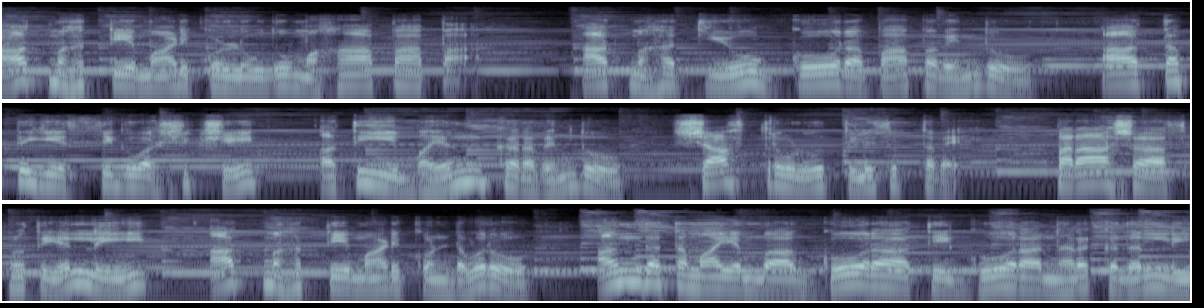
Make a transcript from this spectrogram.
ಆತ್ಮಹತ್ಯೆ ಮಾಡಿಕೊಳ್ಳುವುದು ಮಹಾಪಾಪ. ಆತ್ಮಹತ್ಯೆಯು ಘೋರ ಪಾಪವೆಂದು ಆ ತಪ್ಪಿಗೆ ಸಿಗುವ ಶಿಕ್ಷೆ ಅತಿ ಭಯಂಕರವೆಂದು ಶಾಸ್ತ್ರಗಳು ತಿಳಿಸುತ್ತವೆ. ಪರಾಶರ ಸ್ಮೃತಿಯಲ್ಲಿ ಆತ್ಮಹತ್ಯೆ ಮಾಡಿಕೊಂಡವರು ಅಂಧತಮ ಎಂಬ ಘೋರಾತಿ ಘೋರ ನರಕದಲ್ಲಿ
